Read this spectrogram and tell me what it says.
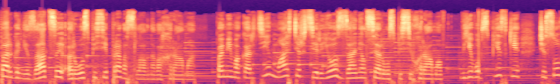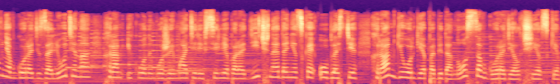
по организации росписи православного храма. Помимо картин, мастер всерьез занялся росписью храмов. В его списке часовня в городе Залютино, храм иконы Божией Матери в селе Бородичное Донецкой области, храм Георгия Победоносца в городе Алчевске.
